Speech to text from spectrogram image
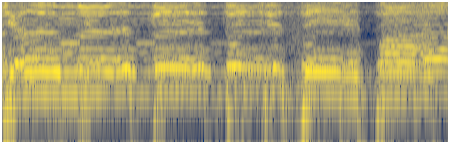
چمک تجھ سے پاس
